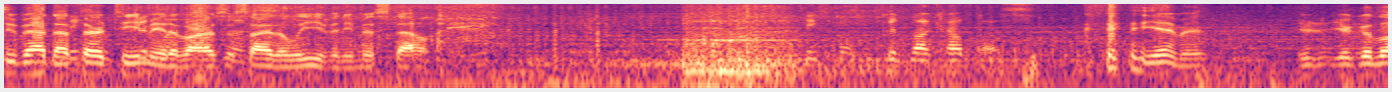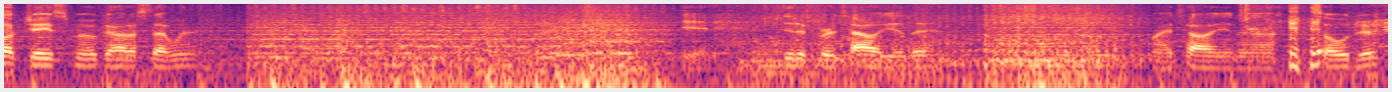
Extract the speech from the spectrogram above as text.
Too bad that third teammate of ours Alpha. decided to leave and he missed out. Good luck, help us. yeah, man. Your, your good luck, Jay Smoke, got us that win. Yeah, did it for Italia there. My Italian uh, soldier.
